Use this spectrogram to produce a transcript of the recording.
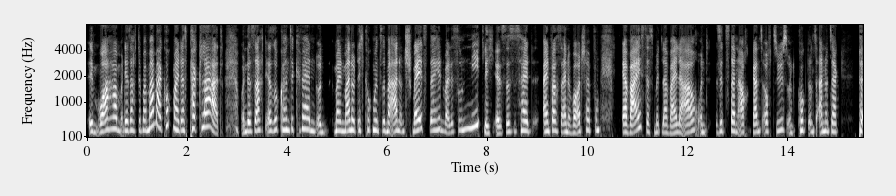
im Ohr haben und er sagt immer, Mama, guck mal, das Paklat. Und das sagt er so konsequent und mein Mann und ich gucken uns immer an und schmelzen dahin, weil es so niedlich ist. Das ist halt einfach seine Wortschöpfung. Er weiß das mittlerweile auch und sitzt dann auch ganz oft süß und guckt uns an und sagt, P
